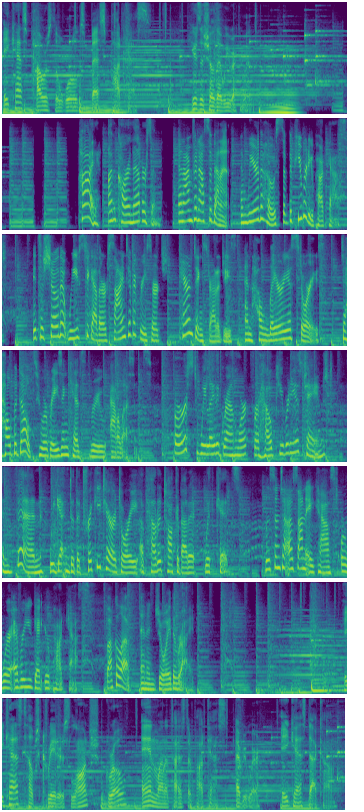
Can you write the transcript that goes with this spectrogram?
ACAST powers the world's best podcasts. Here's a show that we recommend. Hi, I'm Cara Natterson. And I'm Vanessa Bennett, and we are the hosts of the Puberty Podcast. It's a show that weaves together scientific research, parenting strategies, and hilarious stories to help adults who are raising kids through adolescence. First, we lay the groundwork for how puberty has changed, and then we get into the tricky territory of how to talk about it with kids. Listen to us on ACAST or wherever you get your podcasts. Buckle up and enjoy the ride. ACAST helps creators launch, grow, and monetize their podcasts everywhere. ACAST.com.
